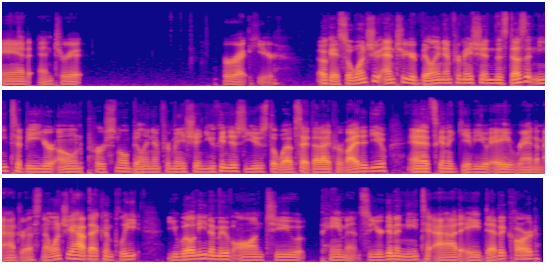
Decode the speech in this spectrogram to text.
and enter it right here. Okay, so once you enter your billing information, this doesn't need to be your own personal billing information. You can just use the website that I provided you and it's going to give you a random address. Now once you have that complete, you will need to move on to payment. So you're going to need to add a debit card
